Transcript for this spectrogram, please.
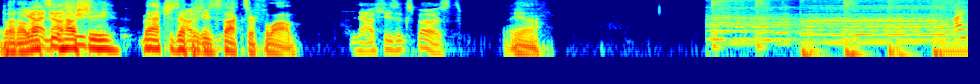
But uh, Yeah, let's see how she matches up against she's- Dr. Flom. Now she's exposed. Yeah. Hi.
